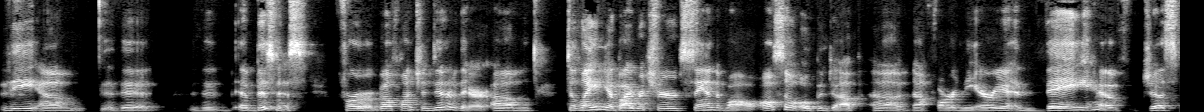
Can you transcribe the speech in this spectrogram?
the um, the the, uh, business for both lunch and dinner there. Um, Delania by Richard Sandoval also opened up uh, not far in the area, and they have just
